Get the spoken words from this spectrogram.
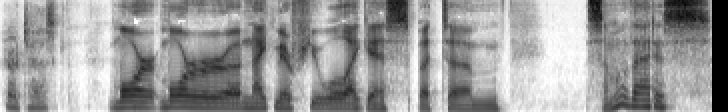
grotesque. more more uh, nightmare fuel, I guess, but um, some of that is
